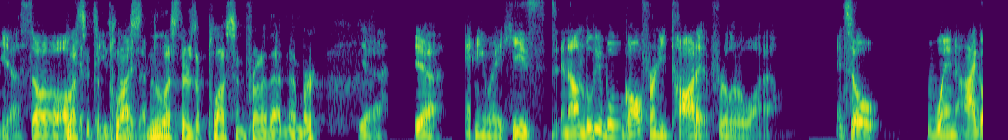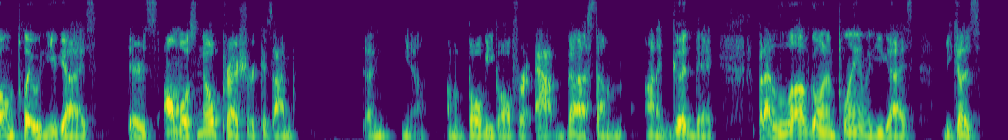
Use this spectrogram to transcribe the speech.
yeah. So okay, unless it's a plus, unless there's a plus in front of that number. Yeah, yeah. Anyway, he's an unbelievable golfer, and he taught it for a little while. And so when I go and play with you guys, there's almost no pressure because I'm, I'm, you know, I'm a bogey golfer at best. I'm on a good day, but I love going and playing with you guys because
